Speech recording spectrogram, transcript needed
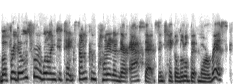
But for those who are willing to take some component of their assets and take a little bit more risk,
